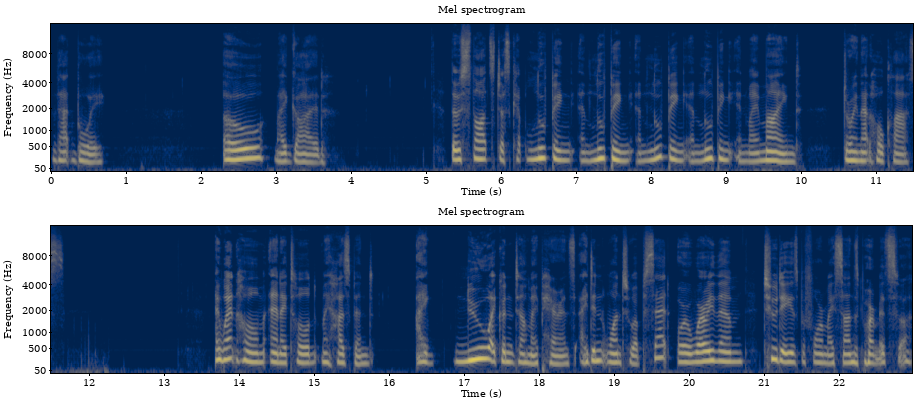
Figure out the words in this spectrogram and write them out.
that boy? Oh my God. Those thoughts just kept looping and looping and looping and looping in my mind during that whole class. I went home and I told my husband, I knew I couldn't tell my parents. I didn't want to upset or worry them two days before my son's bar mitzvah.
